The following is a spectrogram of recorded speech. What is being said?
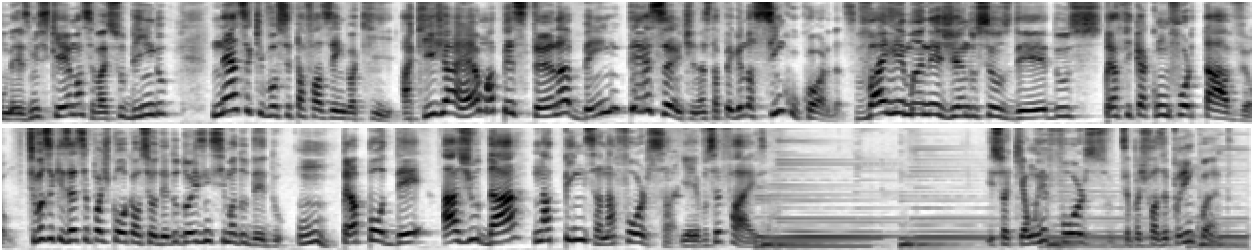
O mesmo esquema, você vai subindo. Nessa que você está fazendo aqui, aqui já é uma pestana bem interessante, né? Você tá pegando as cinco cordas. Vai remanejando seus dedos para ficar confortável. Se você quiser, você pode colocar o seu dedo 2 em cima do dedo 1 um, para poder ajudar na pinça, na força. E aí você faz. Isso aqui é um reforço que você pode fazer por enquanto.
